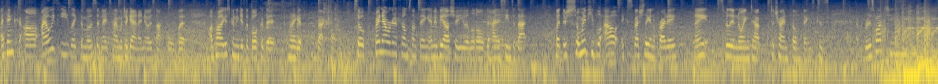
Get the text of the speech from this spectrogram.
I think uh, I always eat like the most at nighttime, which again, I know is not cool, but I'm probably just gonna get the bulk of it when I get back home. So right now we're gonna film something and maybe I'll show you a little behind the scenes of that. But there's so many people out, especially on a Friday night. It's really annoying to have to try and film things because everybody's watching.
